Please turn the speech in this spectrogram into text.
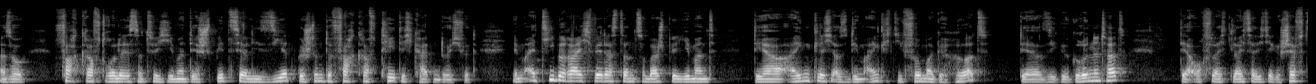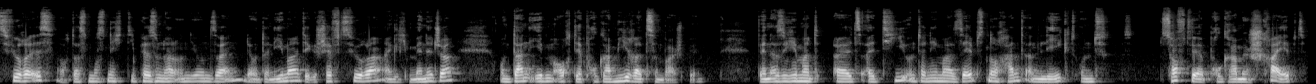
Also Fachkraftrolle ist natürlich jemand, der spezialisiert bestimmte Fachkrafttätigkeiten durchführt. Im IT-Bereich wäre das dann zum Beispiel jemand, der eigentlich, also dem eigentlich die Firma gehört, der sie gegründet hat, der auch vielleicht gleichzeitig der Geschäftsführer ist. Auch das muss nicht die Personalunion sein. Der Unternehmer, der Geschäftsführer, eigentlich Manager und dann eben auch der Programmierer zum Beispiel. Wenn also jemand als IT-Unternehmer selbst noch Hand anlegt und Softwareprogramme schreibt,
